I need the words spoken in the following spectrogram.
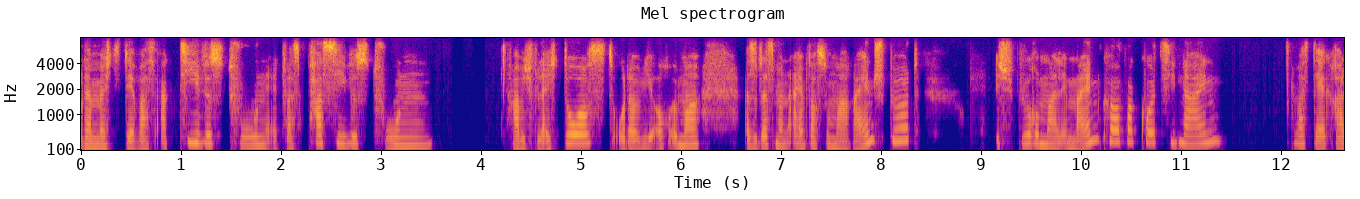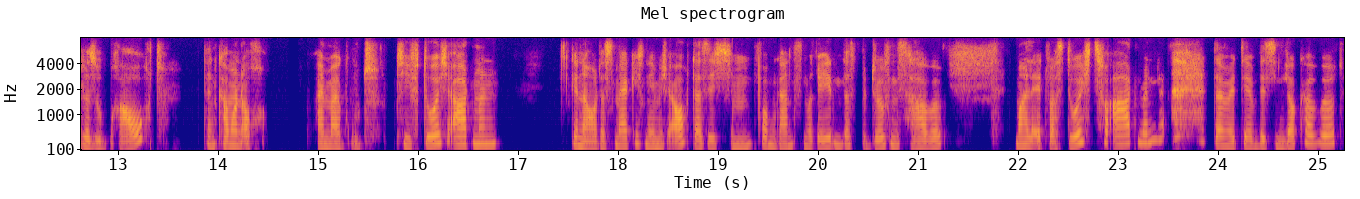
Oder möchte der was Aktives tun, etwas Passives tun? Habe ich vielleicht Durst oder wie auch immer? Also, dass man einfach so mal reinspürt. Ich spüre mal in meinen Körper kurz hinein, was der gerade so braucht. Dann kann man auch einmal gut tief durchatmen. Genau, das merke ich nämlich auch, dass ich ähm, vom ganzen Reden das Bedürfnis habe, mal etwas durchzuatmen, damit der ein bisschen locker wird.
